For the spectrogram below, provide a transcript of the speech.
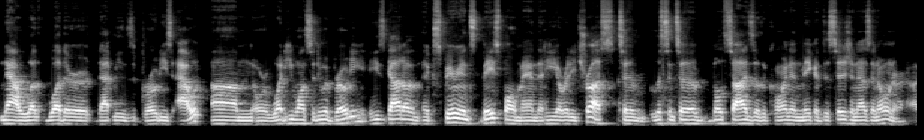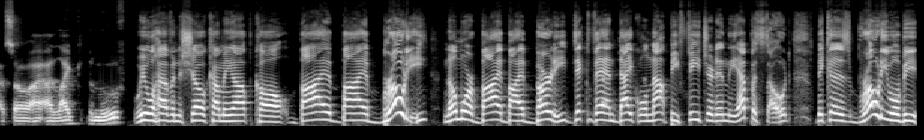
Now, wh- whether that means Brodie's out um, or what he wants to do with Brodie, he's got an experienced baseball man that he already trusts to listen to both sides of the coin and make a decision as an owner. Uh, so I, I like the move. We will have a show coming up called Bye Bye Brodie. No more Bye Bye Birdie. Dick Van Dyke will not be featured in the episode because Brodie will be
